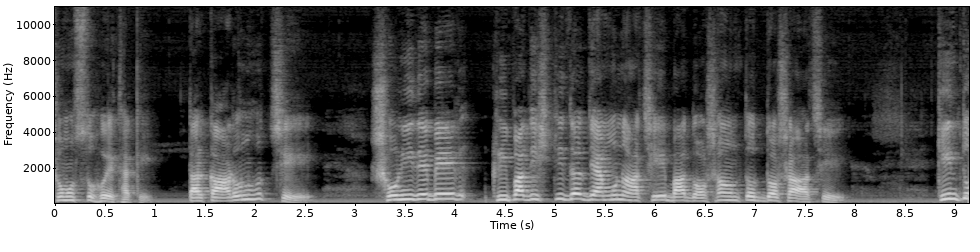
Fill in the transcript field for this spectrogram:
সমস্ত হয়ে থাকে। তার কারণ হচ্ছে, শনিদেবের কৃপাদৃষ্টিটা যেমন আছে বা দশা অন্তর্দশা আছে, কিন্তু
